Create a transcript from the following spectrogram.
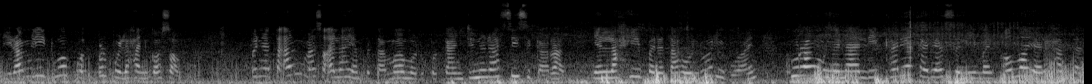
di Ramli 2.0. Penataan masalah yang pertama merupakan generasi sekarang yang lahir pada tahun 2000-an kurang mengenali karya-karya seniman Allahyarham Tan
